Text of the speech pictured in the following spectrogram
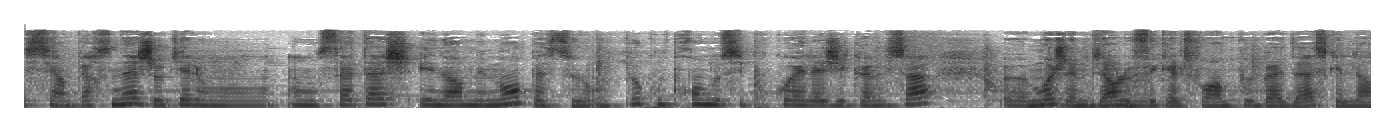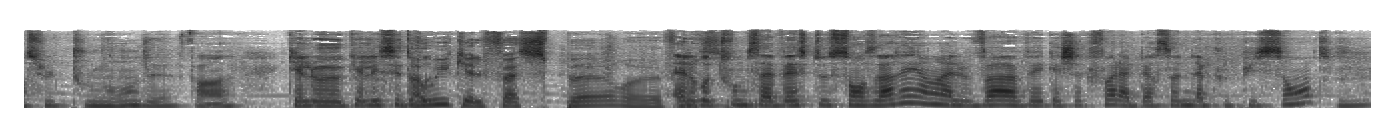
c'est un personnage auquel on, on s'attache énormément parce qu'on peut comprendre aussi pourquoi elle agit comme ça. Euh, moi, j'aime bien le Mm. fait qu'elle soit un peu badass, qu'elle insulte tout le monde, enfin qu'elle euh, qu'elle essaie de. Ah oui, qu'elle fasse peur. euh, Elle retourne sa veste sans arrêt. Hein. Elle va avec à chaque fois la personne la plus puissante Mhm.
